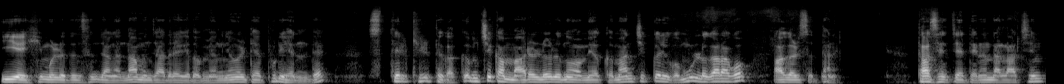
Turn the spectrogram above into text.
이에 힘을 얻은 선장은 남은 자들에게도 명령을 되풀이했는데 스틸킬트가 끔찍한 말을 늘어놓으며 그만 지껄이고 물러가라고 악을 썼다네. 다섯째 되는 날 아침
